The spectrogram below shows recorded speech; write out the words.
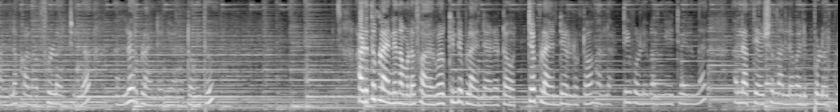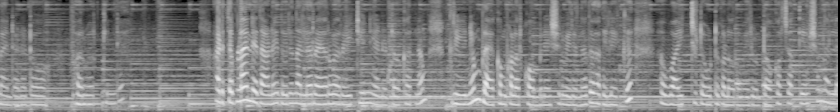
നല്ല കളർഫുൾ ആയിട്ടുള്ള നല്ലൊരു പ്ലാന്റ് തന്നെയാണ് കേട്ടോ ഇത്. അടുത്ത പ്ലാന്റ് നമ്മുടെ ഫയർ വർക്കിന്റെ പ്ലാന്റ് ആണ് കേട്ടോ ഒറ്റ പ്ലാന്റേ ഉള്ളൂ കേട്ടോ നല്ല അടിപൊളി ഭംഗിയായിട്ട് വരുന്ന നല്ല അത്യാവശ്യം നല്ല വലിപ്പമുള്ള ഒരു പ്ലാന്റ് ആണ് കേട്ടോ ഫയർ വർക്കിന്റെ അടുത്ത പ്ലാന്റ് ഏതാണ്? ഇതൊരു നല്ല റയർ വെറൈറ്റി തന്നെയാണ് കേട്ടോ കാരണം ഗ്രീനും ബ്ലാക്കും കളർ കോമ്പിനേഷൻ വരുന്നത് അതിലേക്ക് വൈറ്റ് ഡോട്ട് കളറും വരും കേട്ടോ കുറച്ച് അത്യാവശ്യം നല്ല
